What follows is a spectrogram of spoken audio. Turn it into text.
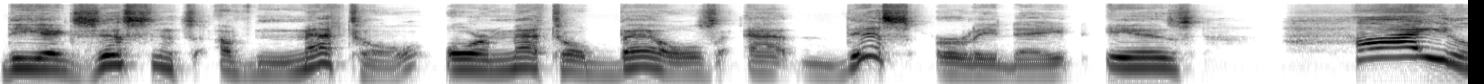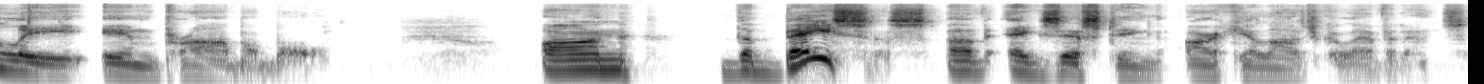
The existence of metal or metal bells at this early date is highly improbable on the basis of existing archaeological evidence.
